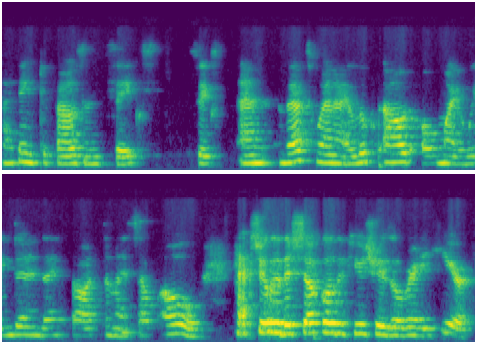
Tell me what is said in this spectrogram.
I think 2006. Six, and that's when I looked out of my window and I thought to myself, oh, actually, the shock of the future is already here.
